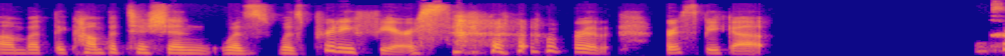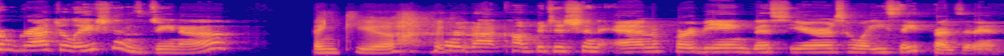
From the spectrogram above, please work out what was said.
um, but the competition was was pretty fierce for for Speak Up. Congratulations, Gina. Thank you. for that competition and for being this year's Hawaii State President.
